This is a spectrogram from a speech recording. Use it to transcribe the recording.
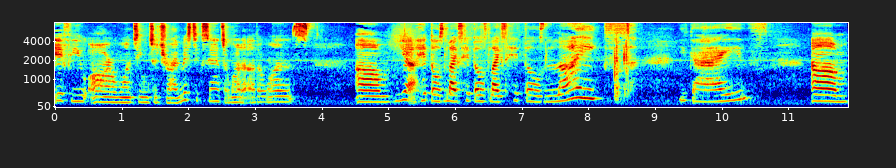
if you are wanting to try Mystic Sense or one of the other ones. Um, yeah, hit those likes, hit those likes, hit those likes, you guys. Um,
